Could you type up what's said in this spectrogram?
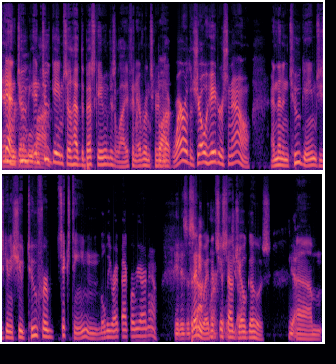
And yeah, in two in two games he'll have the best game of his life, and everyone's going to be like, "Where are the Joe haters now?" And then in two games he's going to shoot two for sixteen, and we'll be right back where we are now. It is, but anyway, that's just how Joe. Joe goes. Yeah. Um,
